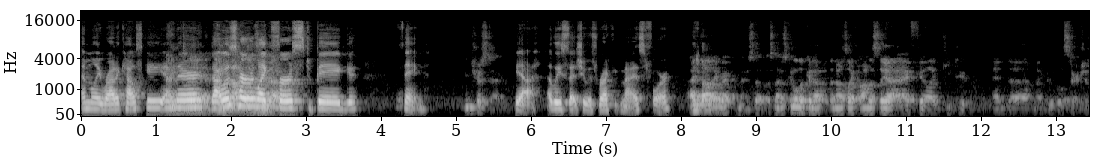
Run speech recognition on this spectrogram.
Emily Ratajkowski in I there? did. That I was her that's like first big thing. Interesting. Yeah, at least that she was recognized for. I thought I recognized that, and I was going to look it up, but then I was like, honestly, I, I feel like YouTube and uh, my Google searches are going to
